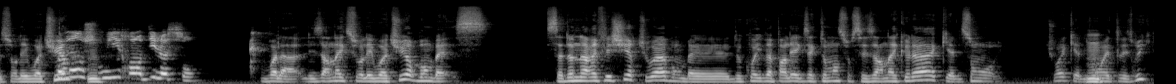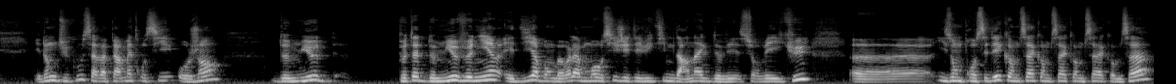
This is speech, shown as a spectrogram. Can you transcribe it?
sur les voitures Comment Mm. jouir en dit leçon voilà les arnaques sur les voitures bon ben c- ça donne à réfléchir tu vois. Bon ben de quoi il va parler exactement sur ces arnaques là quels sont tu vois quels Mm. vont être les trucs. Et donc du coup ça va permettre aussi aux gens de mieux peut-être de mieux venir et dire bon ben voilà moi aussi j'ai été victime d'arnaques vé- sur véhicules euh, ils ont procédé comme ça comme ça comme ça comme ça.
